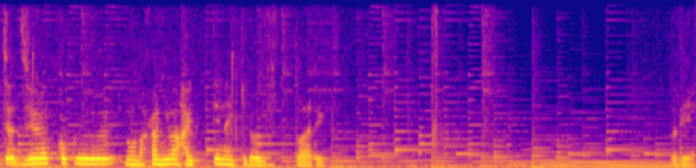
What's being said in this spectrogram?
ちは16国の中には入ってないけどずっとあるので、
